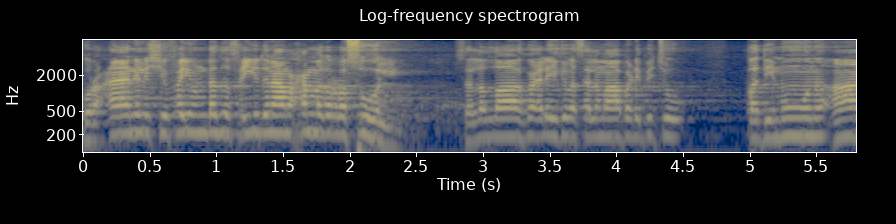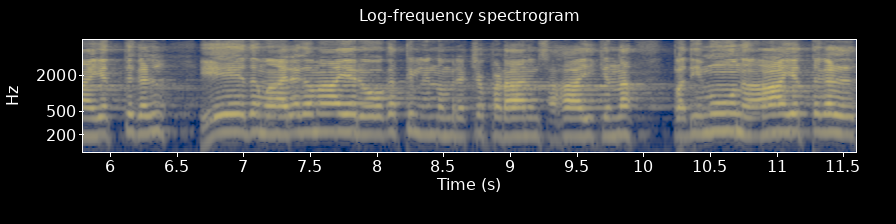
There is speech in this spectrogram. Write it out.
ഖുർആാനിൽ ഷിഫയുണ്ടെന്ന് സയ്യിദുന മുഹമ്മദ് റസൂൽ സല്ലാഹു അലഹി വസല്ലമ പഠിപ്പിച്ചു. പതിമൂന്ന് ആയത്തുകൾ ഏത് മാരകമായ രോഗത്തിൽ നിന്നും രക്ഷപ്പെടാനും സഹായിക്കുന്ന പതിമൂന്ന് ആയത്തുകൾ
